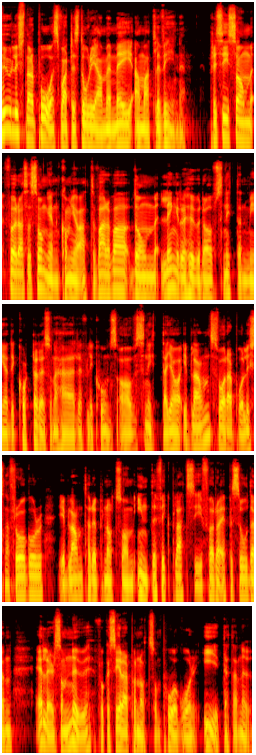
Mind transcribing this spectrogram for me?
Du lyssnar på Svart historia med mig, Amat Levin. Precis som förra säsongen kommer jag att varva de längre huvudavsnitten med kortare sådana här reflektionsavsnitt där jag ibland svarar på lyssnarfrågor, ibland tar upp något som inte fick plats i förra episoden eller som nu fokuserar på något som pågår i detta nu.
